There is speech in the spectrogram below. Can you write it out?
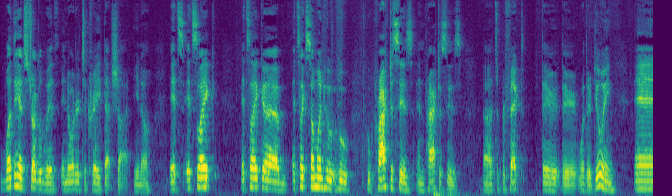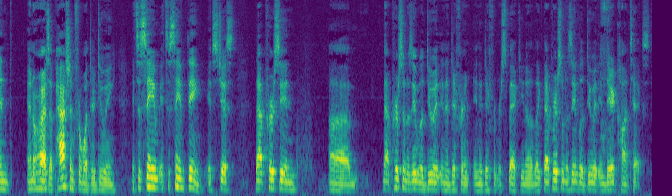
what they had struggled with in order to create that shot. You know, it's it's like it's like um, it's like someone who who who practices and practices uh, to perfect their their what they're doing and and or has a passion for what they're doing. It's the same. It's the same thing. It's just that person. Um, that person was able to do it in a different in a different respect. You know, like that person was able to do it in their context.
